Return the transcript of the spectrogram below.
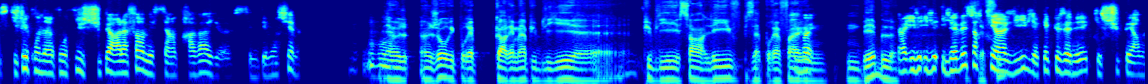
Ce qui fait qu'on a un contenu super à la fin, mais c'est un travail, c'est démentiel. Mhm. Un, un jour, il pourrait carrément publier, euh, publier ça en livre, puis ça pourrait faire Ouais. une, une Bible. Il, il- il avait sorti fou. un livre il y a quelques années qui est superbe,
